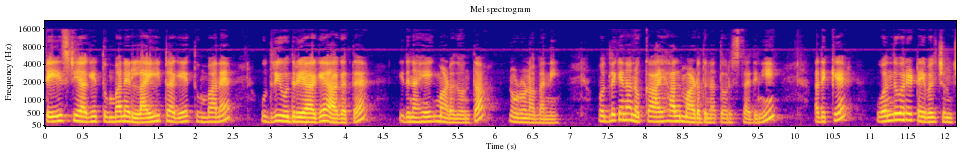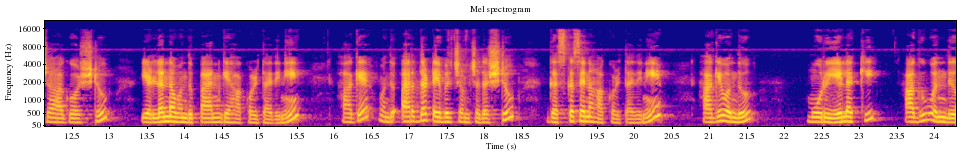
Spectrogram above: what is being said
ಟೇಸ್ಟಿಯಾಗಿ ತುಂಬಾ ಲೈಟಾಗಿ ತುಂಬಾ ಉದ್ರಿ ಉದ್ರಿಯಾಗೆ ಆಗುತ್ತೆ. ಇದನ್ನು ಹೇಗೆ ಮಾಡೋದು ಅಂತ ನೋಡೋಣ ಬನ್ನಿ. ಮೊದಲಿಗೆ ನಾನು ಕಾಯಿ ಹಾಲು ಮಾಡೋದನ್ನು ತೋರಿಸ್ತಾ ಇದ್ದೀನಿ. ಅದಕ್ಕೆ ಒಂದೂವರೆ ಟೇಬಲ್ ಚಮಚ ಆಗುವಷ್ಟು ಎಳ್ಳನ್ನು ಒಂದು ಪ್ಯಾನ್ಗೆ ಹಾಕ್ಕೊಳ್ತಾ ಇದ್ದೀನಿ. ಹಾಗೆ ಒಂದು ಅರ್ಧ ಟೇಬಲ್ ಚಮಚದಷ್ಟು ಗಸಗಸೆನ ಹಾಕ್ಕೊಳ್ತಾ ಇದ್ದೀನಿ. ಹಾಗೆ ಒಂದು ಮೂರು ಏಲಕ್ಕಿ ಹಾಗೂ ಒಂದು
